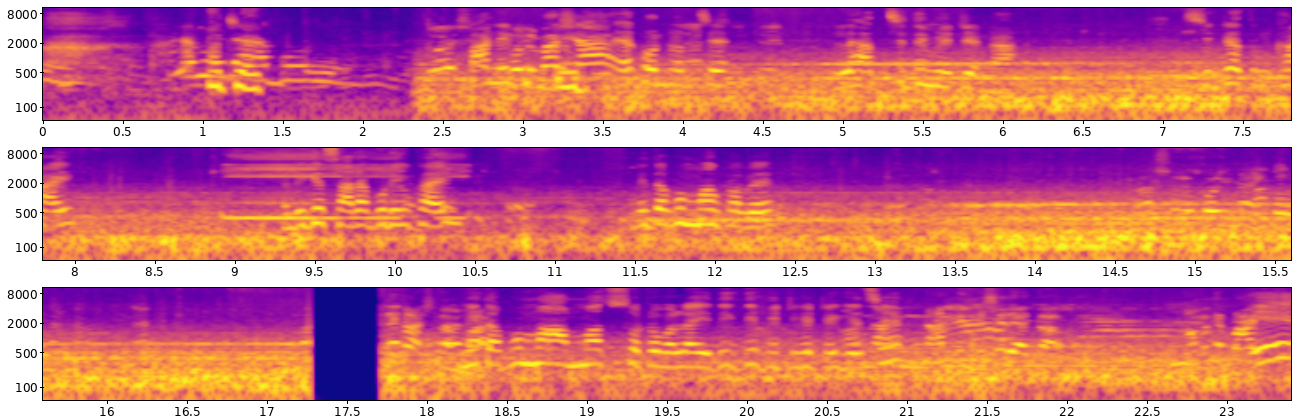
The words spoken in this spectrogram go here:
না। পানির পিপাসা এখন হচ্ছে লাচ্ছিতে মেটে না। সিদ্ধাতুল খাই। এদিকে সারা বুড়িও খাই। মিতা খাবে। শুরু করি নাই। দেখে আসতাম আম্মা ছোটবেলায় এদিক দিয়ে হেঁটে হেঁটে গেছে। এই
